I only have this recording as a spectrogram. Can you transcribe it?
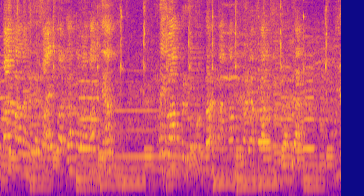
tanpa tanda jasa itu adalah pahlawan yang berkorban tanpa mengharapkan imbalan dia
